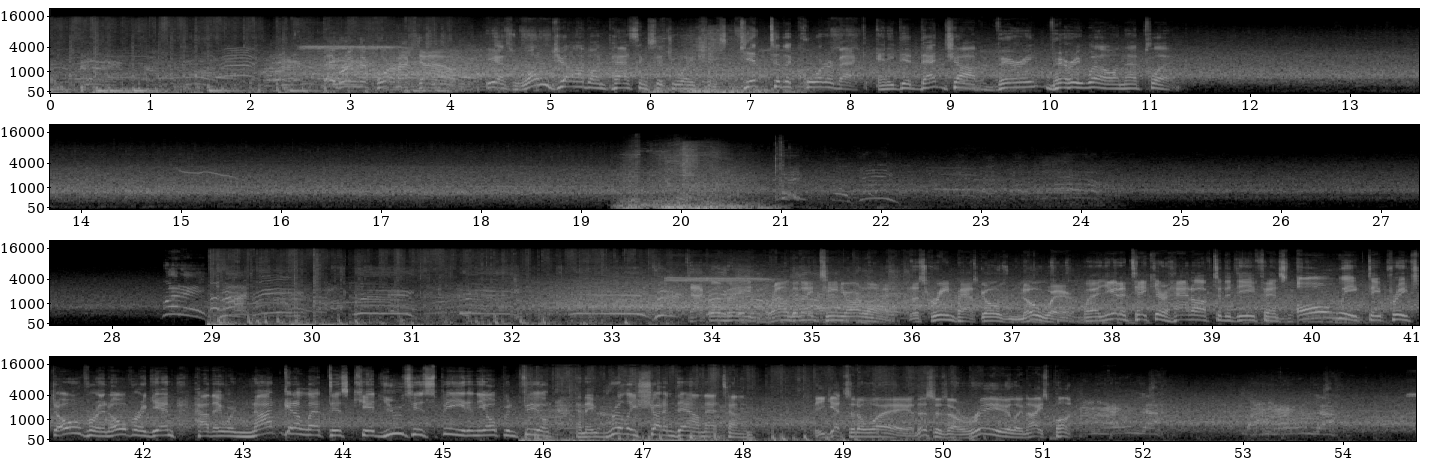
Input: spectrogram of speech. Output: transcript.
They bring the quarterback down. He has one job on passing situations, get to the quarterback, and he did that job very, very well on that play. Tackle made around the 19-yard line. The screen pass goes nowhere. Well, you got to take your hat off to the defense. All week they preached over and over again how they were not going to let this kid use his speed in the open field, and they really shut him down that time. He gets it away, and this is a really nice punt.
